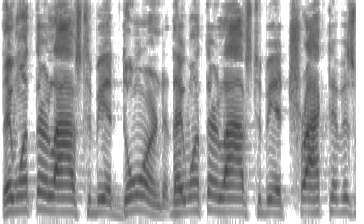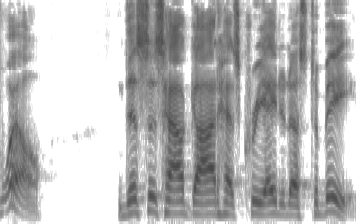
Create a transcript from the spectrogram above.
They want their lives to be adorned. They want their lives to be attractive as well. This is how God has created us to be.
